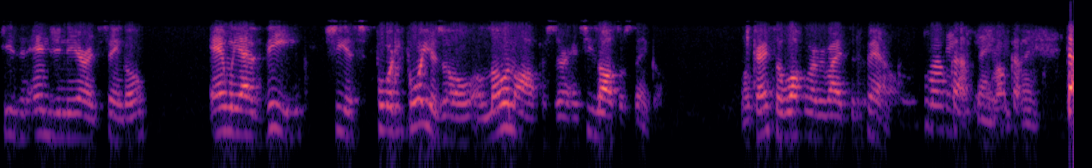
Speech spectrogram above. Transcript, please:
He's an engineer and single. And we have V. She is 44 years old, a loan officer, and she's also single. Okay, so welcome everybody to the panel. Welcome. Thank you. Welcome. Thank you. So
